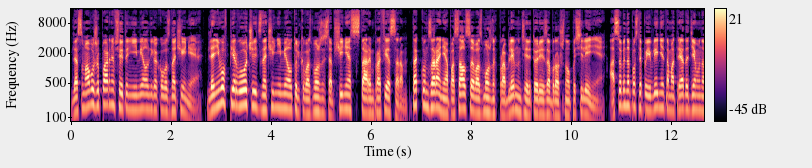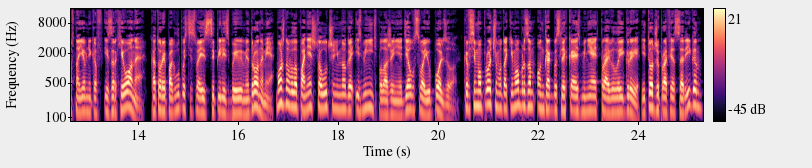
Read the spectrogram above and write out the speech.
Для самого же парня все это не имело никакого значения. Для него в первую очередь значение имела только возможность общения с старым профессором, так как он заранее опасался возможных проблем на территории заброшенного поселения. Особенно после появления там отряда демонов-наемников из Архиона, которые по глупости своей сцепились боевыми дронами, можно было понять, что лучше немного изменить положение дел в свою пользу. Ко всему прочему, таким образом, он как бы слегка изменяет правила игры, и тот же профессор Риган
